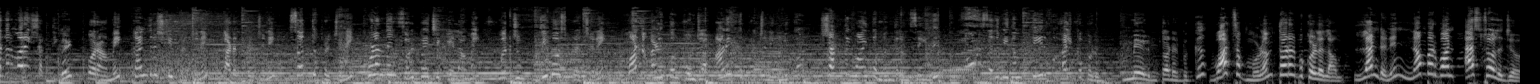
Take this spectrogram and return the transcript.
எதிர்மறை சக்திகள் பொறாமை கண் திருஷ்டி பிரச்சனை கடன் பிரச்சனை சொத்து பிரச்சனை குழந்தை சொல் பேச்சு கேளாமை மற்றும் டிவோர்ஸ் பிரச்சனை மன அழுத்தம் போன்ற அனைத்து பிரச்சனைகளுக்கும் சக்தி வாய்ந்த மந்திரம் செய்து நூறு சதவீதம் தீர்வு அளிக்கப்படும். மேலும் தொடர்புக்கு வாட்ஸ்அப் மூலம் தொடர்பு கொள்ளலாம். லண்டனின் நம்பர் ஒன் ஆஸ்ட்ராலஜர்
